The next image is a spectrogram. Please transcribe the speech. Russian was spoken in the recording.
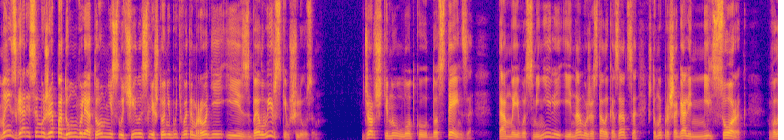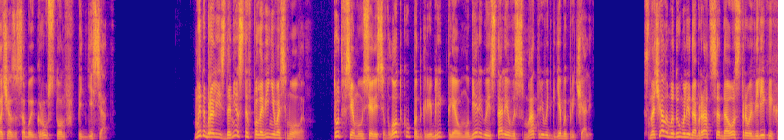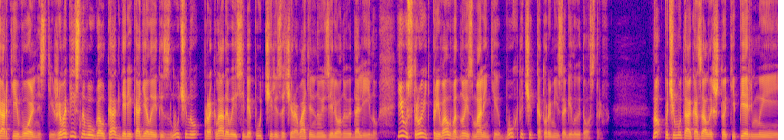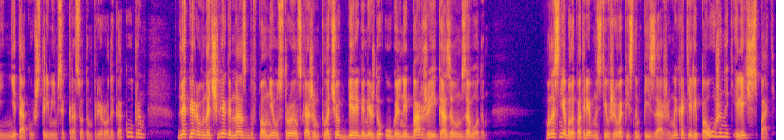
Мы с Гаррисом уже подумывали о том, не случилось ли что-нибудь в этом роде и с Белуирским шлюзом. Джордж тянул лодку до Стейнза. Там мы его сменили, и нам уже стало казаться, что мы прошагали миль сорок, волоча за собой груз тонн в пятьдесят. Мы добрались до места в половине восьмого. Тут все мы уселись в лодку, подгребли к левому берегу и стали высматривать, где бы причалить. Сначала мы думали добраться до острова Великой Хартии Вольности, живописного уголка, где река делает излучину, прокладывая себе путь через очаровательную зеленую долину, и устроить привал в одной из маленьких бухточек, которыми изобилует остров. Но почему-то оказалось, что теперь мы не так уж стремимся к красотам природы, как утром. Для первого ночлега нас бы вполне устроил, скажем, клочок берега между угольной баржей и газовым заводом. У нас не было потребности в живописном пейзаже. Мы хотели поужинать и лечь спать.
